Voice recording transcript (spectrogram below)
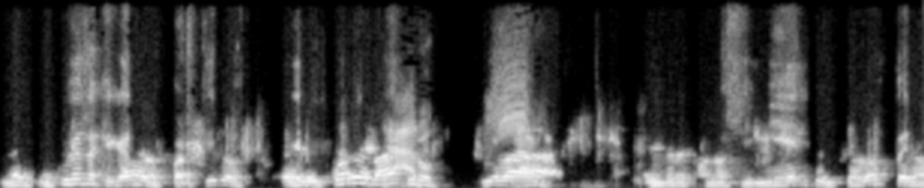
la defensiva es la que gana los partidos. El quarterback lleva el reconocimiento y todo, pero,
